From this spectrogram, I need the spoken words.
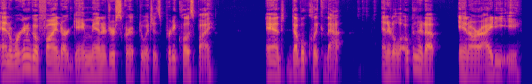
and we're going to go find our game manager script, which is pretty close by, and double click that, and it'll open it up in our IDE.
